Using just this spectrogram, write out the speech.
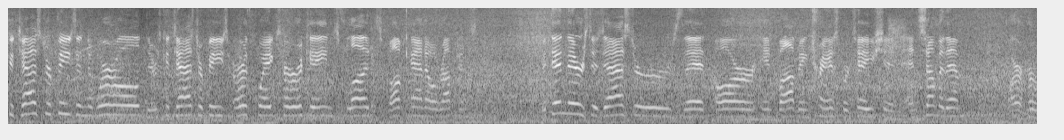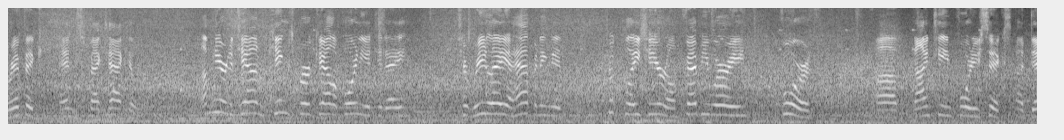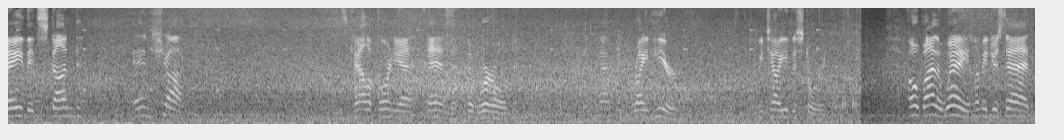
catastrophes in the world. There's catastrophes, earthquakes, hurricanes, floods, volcano eruptions. But then there's disasters that are involving transportation, and some of them are horrific and spectacular. I'm here in the town of Kingsburg, California today to relay a happening that took place here on February 4th of 1946, a day that stunned and shocked California and the world. It happened right here. Let me tell you the story. Oh, by the way, let me just add,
